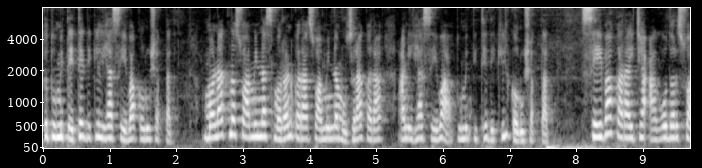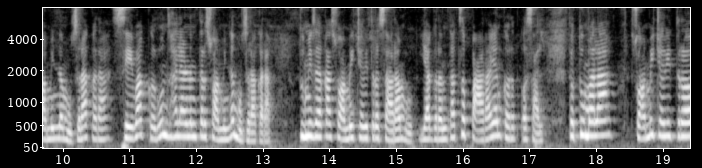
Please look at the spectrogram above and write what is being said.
तर तुम्ही तेथे देखील ह्या सेवा करू शकतात. मनातनं स्वामींना स्मरण करा स्वामींना मुजरा करा आणि ह्या सेवा तुम्ही तिथे देखील करू शकतात. सेवा करायच्या अगोदर स्वामींना मुजरा करा. सेवा करून झाल्यानंतर स्वामींना मुजरा करा. तुम्ही जर का स्वामी चरित्र सारामृत या ग्रंथाचं पारायण करत असाल तर तुम्हाला स्वामी चरित्र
